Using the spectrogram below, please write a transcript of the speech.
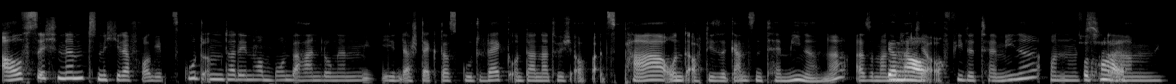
auf sich nimmt. Nicht jeder Frau geht es gut unter den Hormonbehandlungen. Jeder steckt das gut weg und dann natürlich auch als Paar und auch diese ganzen Termine. Ne? Also man genau. hat ja auch viele Termine und ähm,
